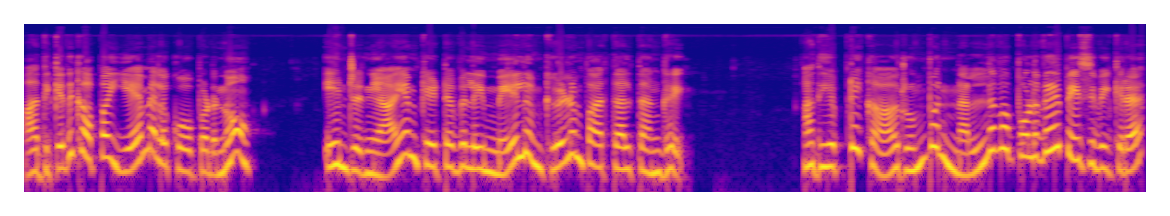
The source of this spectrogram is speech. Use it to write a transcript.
அதுக்கு எதுக்கு அப்பா ஏன் மேல கோவப்படணும்? என்று நியாயம் கேட்டவளை மேலும் கீழும் பார்த்தாள் தங்கை. அது எப்படிக்கா ரொம்ப நல்லவ போலவே பேசி வைக்கிற?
